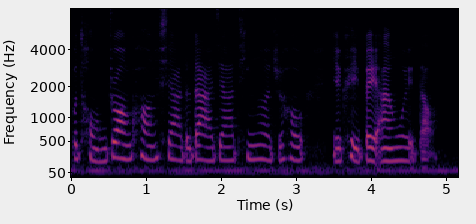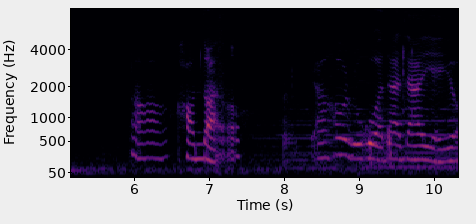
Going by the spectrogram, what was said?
不同状况下的大家听了之后，也可以被安慰到。啊，好暖哦！然后，如果大家也有。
